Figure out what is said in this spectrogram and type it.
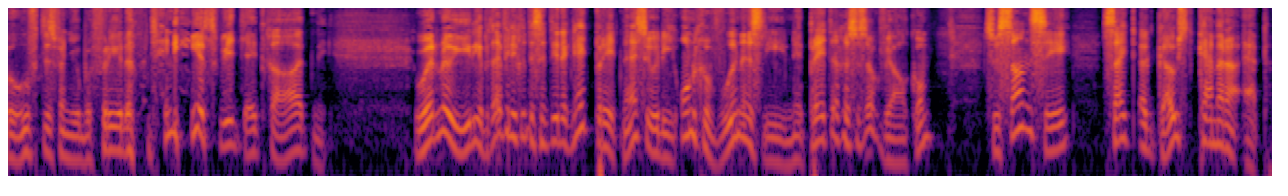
behoeftes van jou bevredig wat jy nie eers weet jy het gehad nie. Hoor nou hierdie, party van die goed is natuurlik net pret, né? So die ongewones, die net prettiges is ook welkom. Susan sê sy het 'n ghost camera app.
